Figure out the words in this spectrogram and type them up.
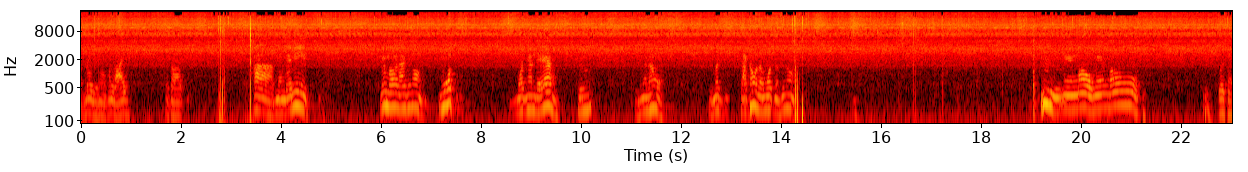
วดโลกอยู่น้องมันหลายแล้วก็ถ้ามองได้นี่นี่มองอะไรพี่น้องมดหมดงานแดงถึงถึงงานเท่าถึงมันกัดเฮาละหมดนะพี่น้องแมงเมาแมงเมาก็ใส่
